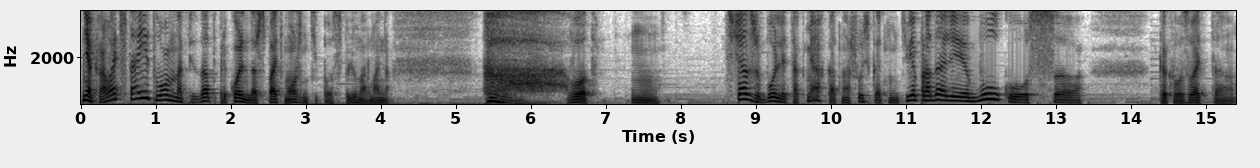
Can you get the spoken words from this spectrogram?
Не, кровать стоит, вон, на пиздато, прикольно, даже спать можно, типа, сплю нормально. Вот. Сейчас же более так мягко отношусь к этому. Тебе продали булку с... Как его звать-то?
